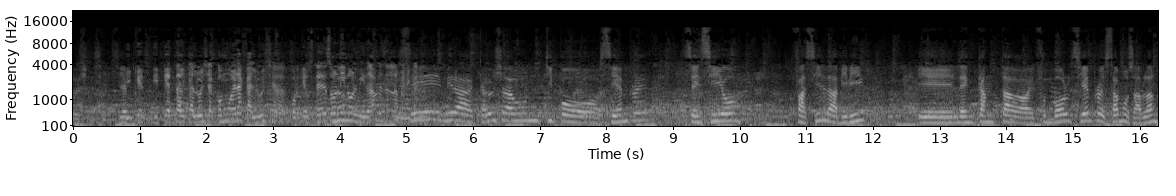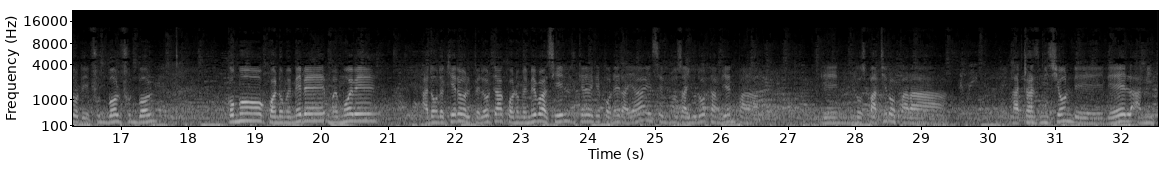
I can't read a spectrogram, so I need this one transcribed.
sí, ¿Y qué, ¿Y qué tal Kalusha? ¿Cómo era Kalusha? Porque ustedes son No. inolvidables en la americana. Sí, mira, Kalusha un tipo siempre sencillo, fácil a vivir y le encanta el fútbol. Siempre estamos hablando de fútbol, fútbol. Como cuando me mueve, me mueve a donde quiero el pelota, cuando me muevo así, él tiene que poner allá. Ese nos ayudó también para en los partidos para la transmisión de, de él a mí.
